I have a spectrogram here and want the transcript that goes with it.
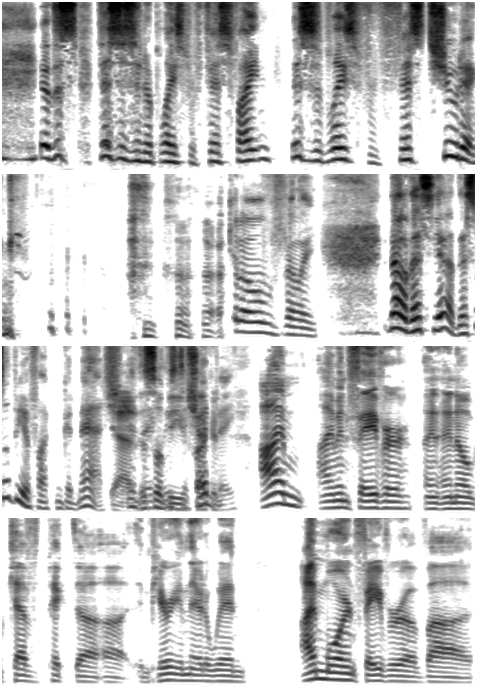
Yeah, this this isn't a place for fist fighting. This is a place for fist shooting. Good old Philly. No, that's yeah. This will be a fucking good match. Yeah, this will be fucking. I'm I'm in favor. I, I know Kev picked uh, uh, Imperium there to win. I'm more in favor of uh,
